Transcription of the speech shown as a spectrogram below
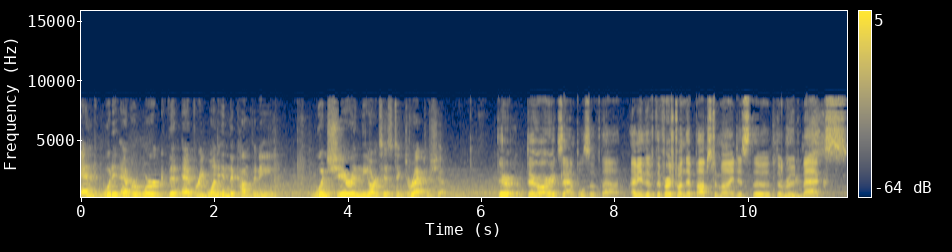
And would it ever work that everyone in the company would share in the artistic directorship? There, there are examples of that. I mean, the, the first one that pops to mind is the, the Rude Mechs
